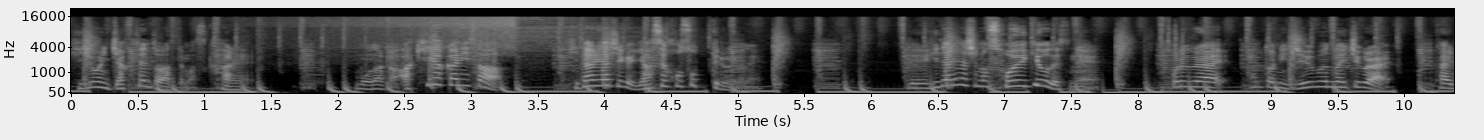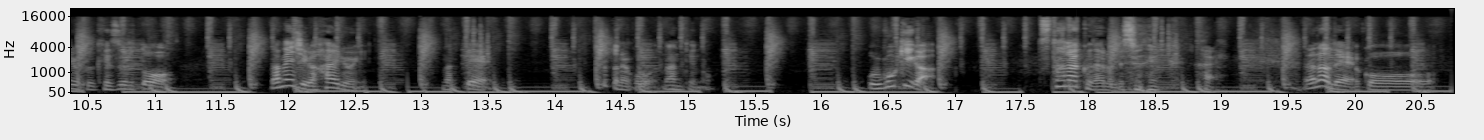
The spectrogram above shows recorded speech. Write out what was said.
非常に弱点となってます、彼。もうなんか明らかにさ、左足が痩せ細ってるよね。で、左足の添え木をですね、これぐらい、本当に10分の1ぐらい体力削ると、ダメージが入るようになって、ちょっとね、こう、なんていうの、動きが拙くなるんですよね。はい。なので、こう、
